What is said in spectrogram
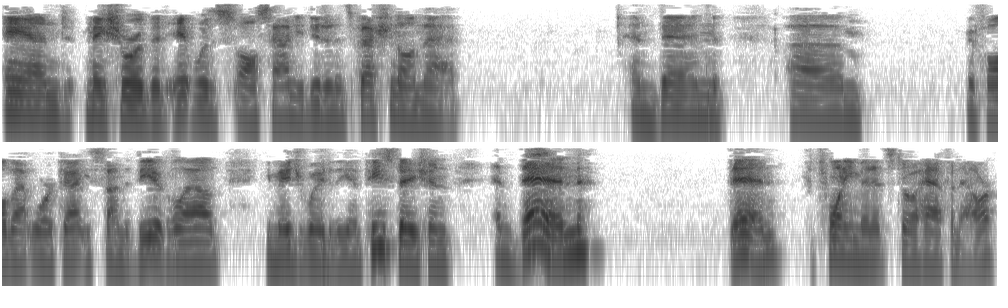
and make sure that it was all sound. You did an inspection on that. And then, um, if all that worked out, you signed the vehicle out, you made your way to the MP station, and then, then, for 20 minutes to a half an hour,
